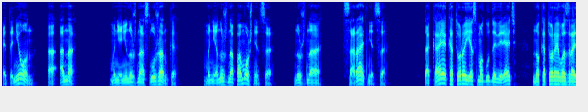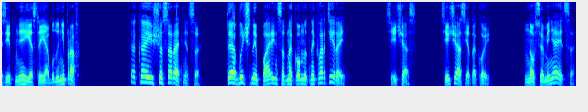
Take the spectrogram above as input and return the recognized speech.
«Это не он, а она. Мне не нужна служанка. Мне нужна помощница. Нужна соратница. Такая, которой я смогу доверять, но которая возразит мне, если я буду неправ». «Какая еще соратница? Ты обычный парень с однокомнатной квартирой». «Сейчас. Сейчас я такой. Но все меняется».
